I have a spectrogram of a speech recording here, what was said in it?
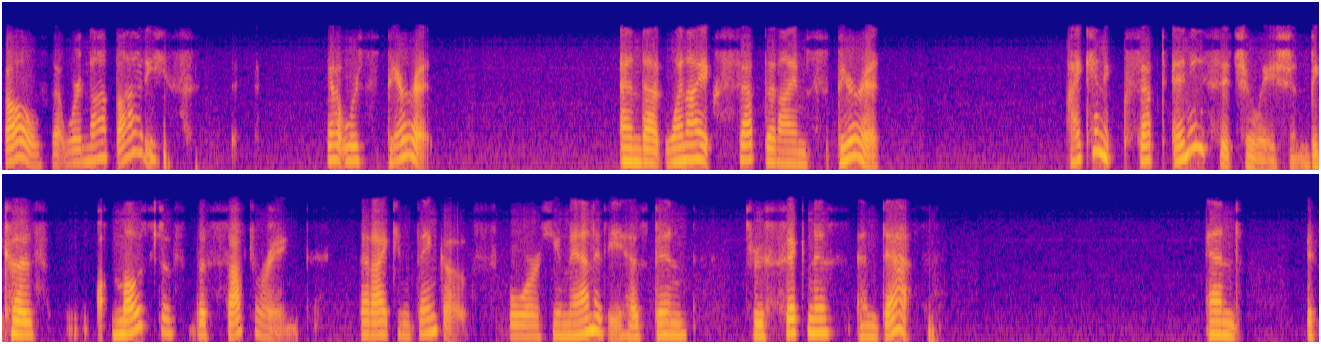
skulls that we're not bodies, that we're spirit. And that when I accept that I'm spirit, I can accept any situation because most of the suffering that I can think of for humanity has been through sickness and death. And it's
